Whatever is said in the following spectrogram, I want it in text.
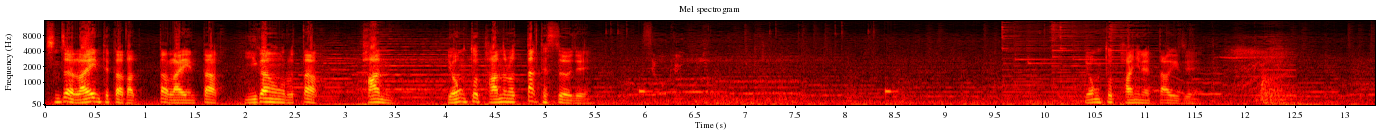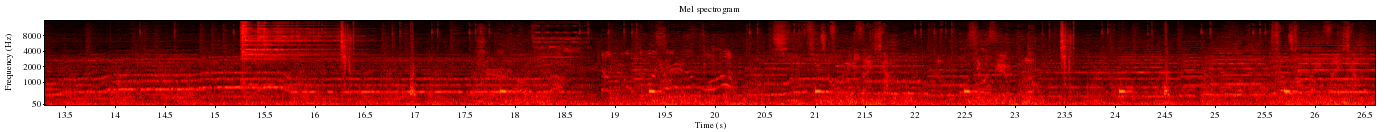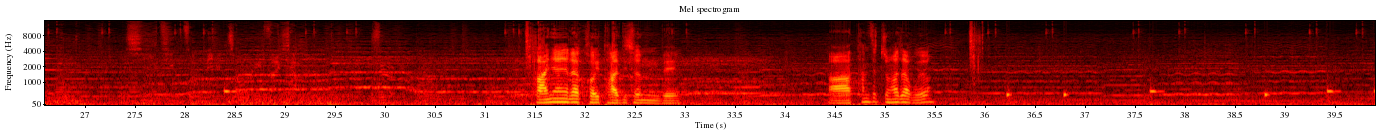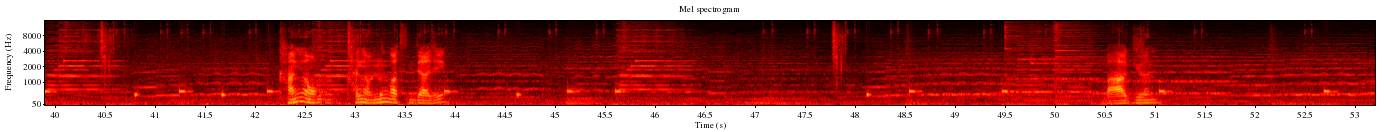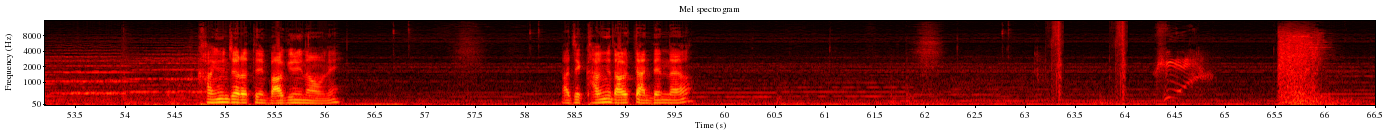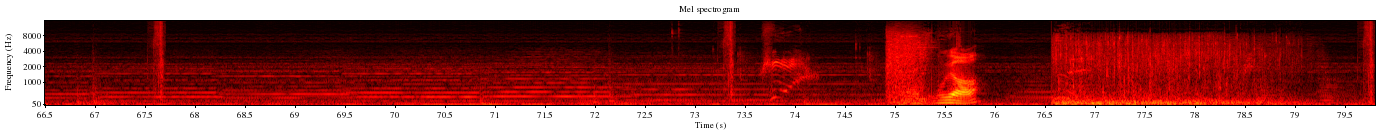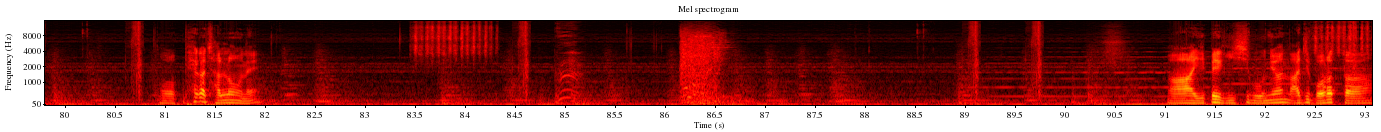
진짜 라인 됐다 딱, 딱 라인 딱. 2강으로 딱 반 영토 반으로 딱 됐어요 이제 영토 반이네 딱 이제 반이 아니라 거의 다 드셨는데 아 탐색 좀 하자고요? 강이 없, 강이 없는 것 같은데 아직? 마균. 강윤 줄 알았더니 마균이 나오네. 아직 강이 나올 때 안 됐나요? 뭐야? 어, 패가 잘 나오네. 아, 225년? 아직 멀었다.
